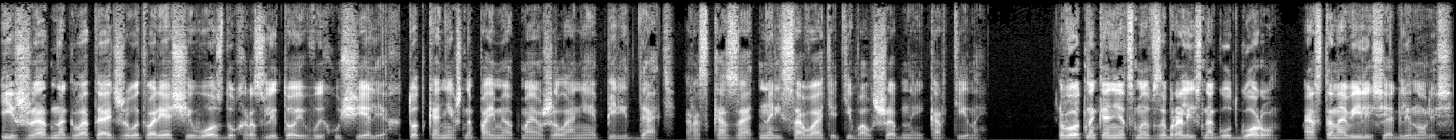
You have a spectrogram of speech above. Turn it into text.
и жадно глотать животворящий воздух, разлитой в их ущельях, тот, конечно, поймет мое желание передать, рассказать, нарисовать эти волшебные картины. Вот, наконец, мы взобрались на Гудгору, остановились и оглянулись.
